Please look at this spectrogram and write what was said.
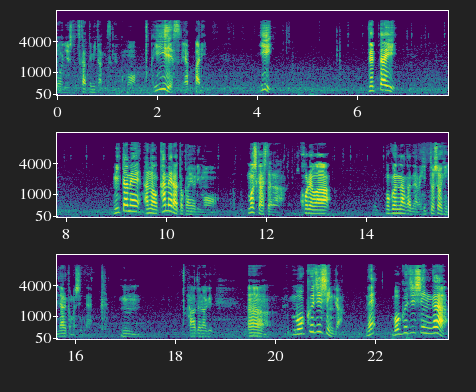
導入して使ってみたんですけれども、いいです、やっぱり。いい。絶対いい。見た目、あの、カメラとかよりも、もしかしたら、これは、僕の中でのヒット商品になるかもしれない。うん。ハードル上げ、うん。僕自身が、ね。僕自身が、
